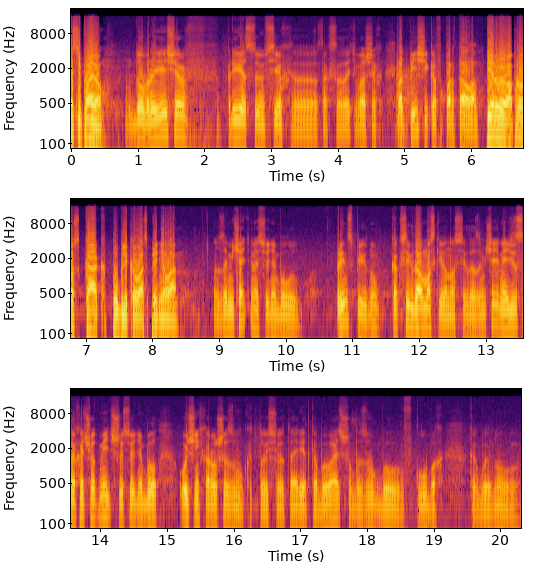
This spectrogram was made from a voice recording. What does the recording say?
Здрасте, Павел. Добрый вечер. Приветствуем всех, э, так сказать, ваших подписчиков портала. Первый вопрос, как публика вас приняла? Замечательно сегодня был. В принципе, ну, как всегда в Москве у нас всегда замечательно. Единственное, хочу отметить, что сегодня был очень хороший звук. То есть это редко бывает, чтобы звук был в клубах как бы, ну,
